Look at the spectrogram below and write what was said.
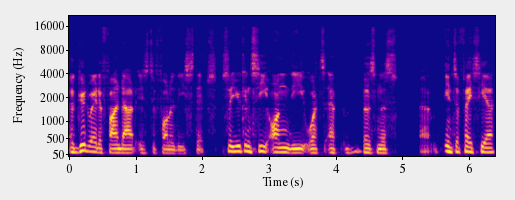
a good way to find out is to follow these steps. So you can see on the WhatsApp business um, interface here,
